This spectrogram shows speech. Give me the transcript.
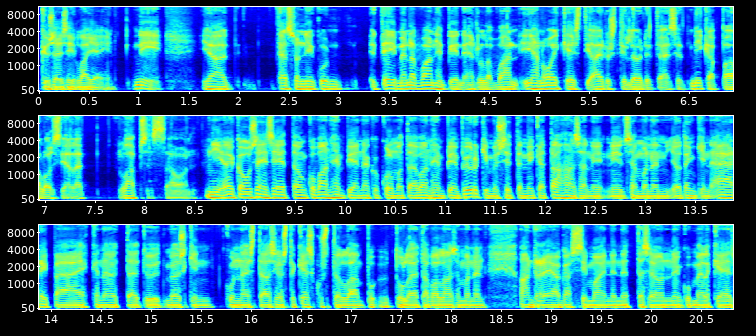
kyseisiin lajeihin. Niin, ja tässä on niin kuin, että ei mennä vanhempien ehdolla, vaan ihan oikeasti aidosti löydetään se, että mikä palo siellä lapsessa on. Niin aika usein se, että onko vanhempien näkökulma tai vanhempien pyrkimys sitten mikä tahansa, niin, niin semmoinen jotenkin ääripää ehkä näyttäytyy myöskin, kun näistä asioista keskustellaan, tulee tavallaan semmoinen Andre Agassimainen, että se on niin kuin melkein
